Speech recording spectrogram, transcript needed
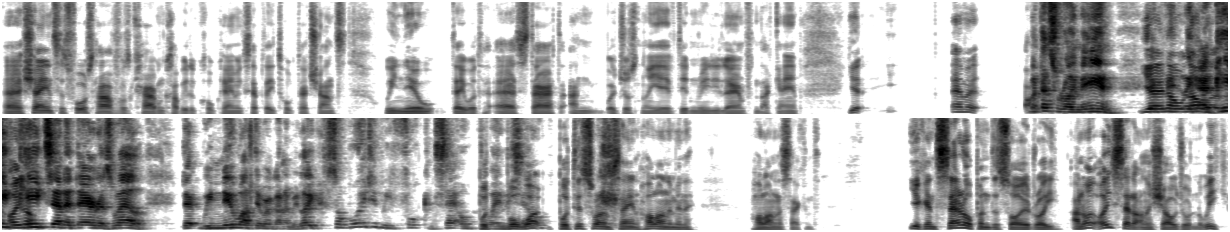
Uh, Shane says first half was carbon copy of the cup game, except they took their chance. We knew they would uh, start, and we're just naive. Didn't really learn from that game. Yeah, Emmet. But that's what I mean. Yeah, And- no, like, no, And Keith, Keith said it there as well that we knew what they were going to be like. So why did we fucking set up the way we but set what? up? But this is what I'm saying. Hold on a minute. Hold on a second. You can set up and decide right. And I, I said it on a show during the week,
